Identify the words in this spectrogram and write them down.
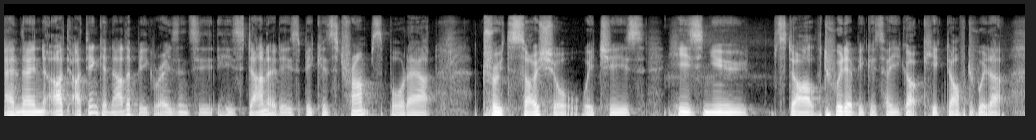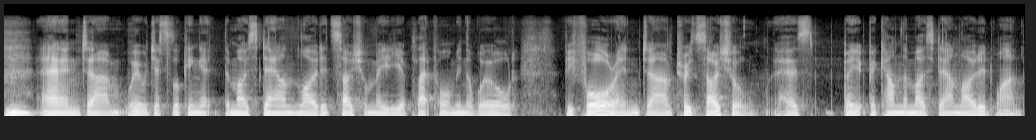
And then I, I think another big reason he's done it is because Trump's brought out Truth Social, which is his new style of Twitter because he got kicked off Twitter. Mm. And um, we were just looking at the most downloaded social media platform in the world before, and um, Truth Social has be, become the most downloaded one.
